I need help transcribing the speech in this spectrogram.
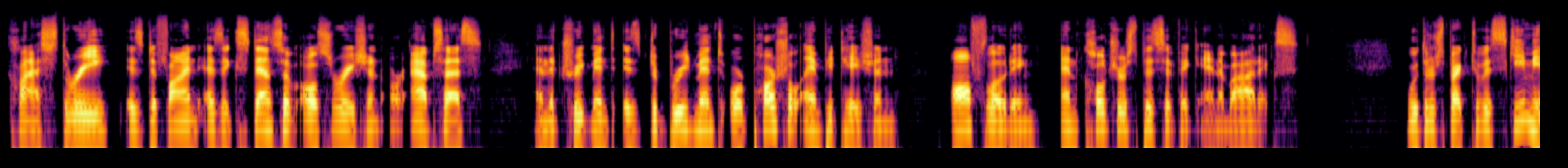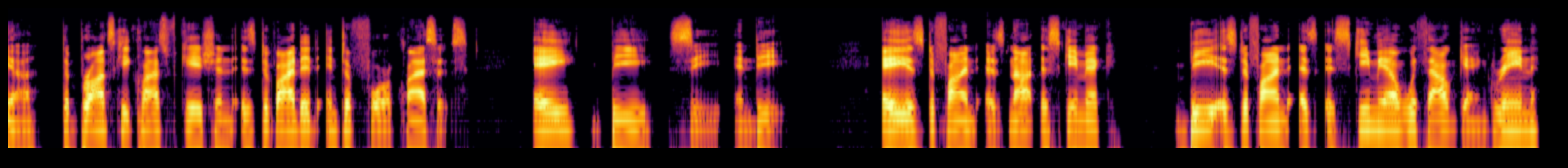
Class 3 is defined as extensive ulceration or abscess, and the treatment is debridement or partial amputation offloading, and culture specific antibiotics. With respect to ischemia, the Brodsky classification is divided into four classes A, B, C, and D. A is defined as not ischemic, B is defined as ischemia without gangrene,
